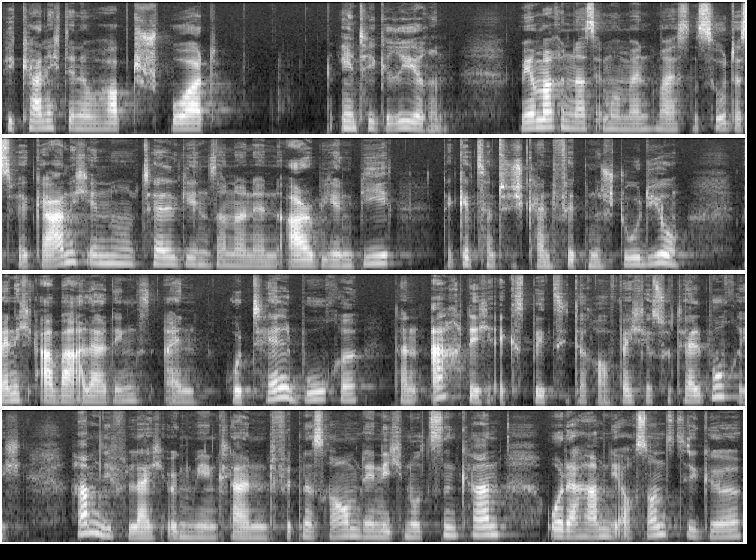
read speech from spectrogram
wie kann ich denn überhaupt Sport integrieren? Wir machen das im Moment meistens so, dass wir gar nicht in ein Hotel gehen, sondern in Airbnb. Da gibt es natürlich kein Fitnessstudio. Wenn ich aber allerdings ein Hotel buche, dann achte ich explizit darauf, welches Hotel buche ich. Haben die vielleicht irgendwie einen kleinen Fitnessraum, den ich nutzen kann? Oder haben die auch sonstige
